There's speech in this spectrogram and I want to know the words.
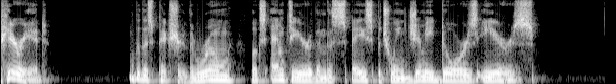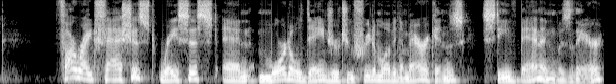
period. Look at this picture. The room looks emptier than the space between Jimmy Dore's ears. Far right fascist, racist, and mortal danger to freedom loving Americans, Steve Bannon was there.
